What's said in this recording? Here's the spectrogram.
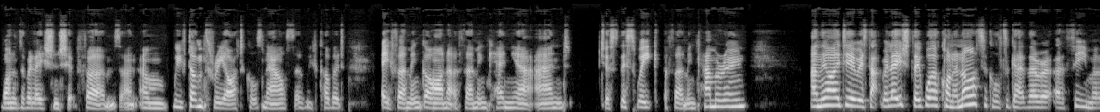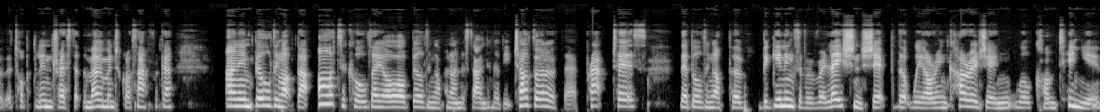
one of the relationship firms. And um, we've done three articles now. So we've covered a firm in Ghana, a firm in Kenya, and just this week, a firm in Cameroon. And the idea is that relation they work on an article together, a, theme, a, topical interest at the moment across Africa. And in building up that article, they are building up an understanding of each other, of their practice. They're building up a, beginnings of a relationship that we are encouraging will continue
